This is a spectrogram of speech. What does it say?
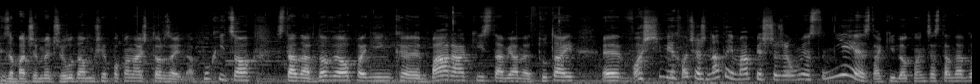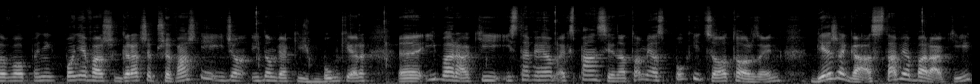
Zobaczymy, czy uda mu się pokonać Torzeina. Póki co standardowy opening, e, baraki stawiane tutaj. E, właściwie chociaż na tej mapie, szczerze mówiąc, to nie jest taki do końca standardowy opening, ponieważ gracze przeważnie idą, idą w jakiś bunkier e, i baraki i stawiają ekspansję. Natomiast póki co Torzein bierze gaz, stawia baraki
